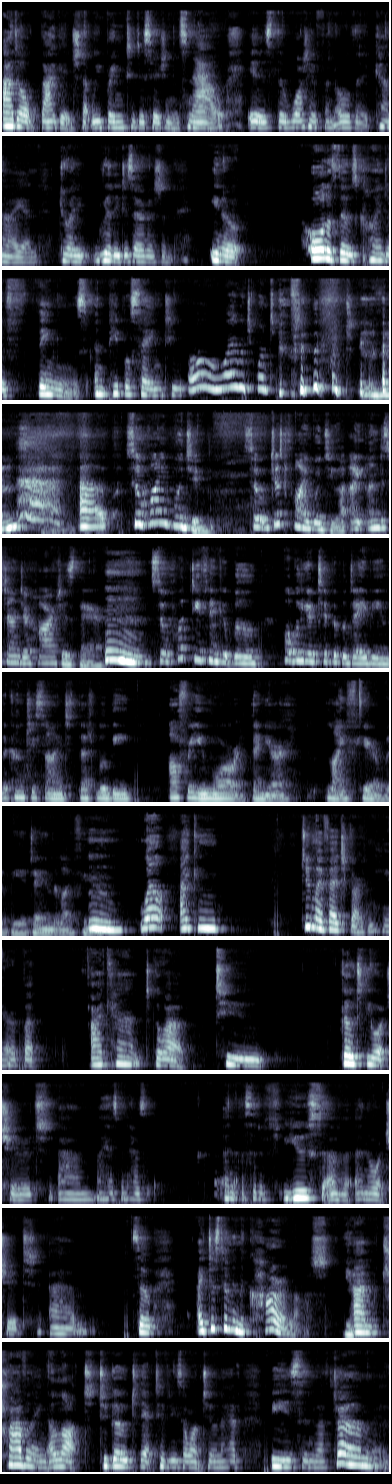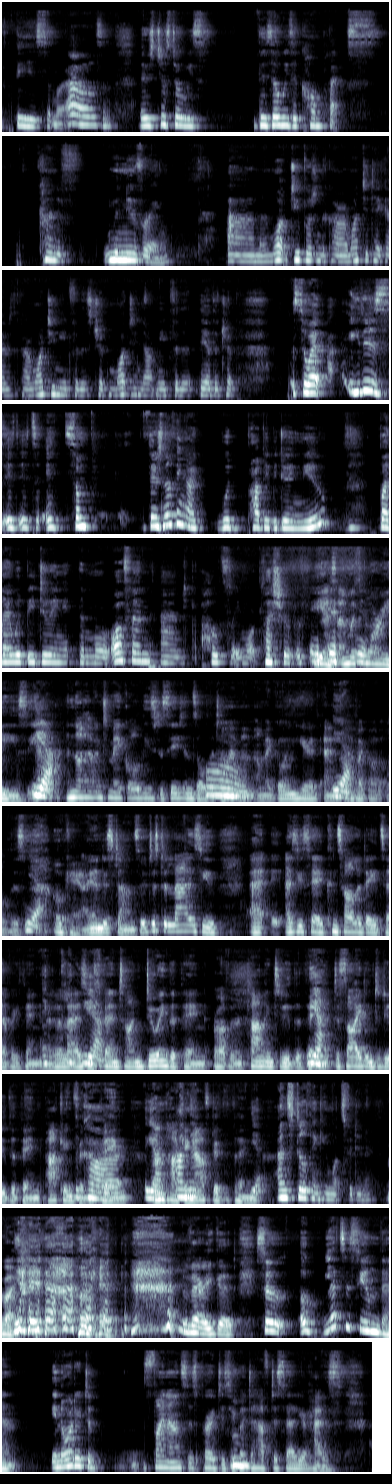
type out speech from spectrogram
adult baggage that we bring to decisions now is the what if and all the can i and do i really deserve it and you know all of those kind of things and people saying to you oh why would you want to move to the country uh, So why would you? So just why would you? I, I understand your heart is there. mm, So what do you think it will? What will your typical day be in the countryside that will be offer you more than your life here would be? A day in the life here. mm. well i can do my veg garden here but i can't go out to go to the orchard. Um, my husband has an, a sort of use of an orchard. Um, so I just am in the car a lot. Yeah. I'm traveling a lot to go to the activities I want to, and I have bees in Rathdrum and I have bees somewhere else, and there's just always there's always a complex kind of maneuvering. Um, and what do you put in the car, and what do you take out of the car, and what do you need for this trip, and what do you not need for the, the other trip? So I, it is it, it's it's some. There's nothing I would probably be doing new, but I would be doing it them more often and hopefully more pleasurably. Yes, and with Yeah. more ease. Yeah. And not having to make all these decisions all the time. Am, am I going here? And Yeah. have I got all this? Yeah. Okay, I understand. So it just allows you, uh, as you say, it consolidates everything and it allows you to yeah. spend time doing the thing rather than planning to do the thing, Yeah. deciding to do the thing, packing for the, thing, yeah, unpacking the- after the thing. Yeah, and still thinking what's for dinner. Right. okay. Very good. So oh, let's assume then, in order to finance this purchase, you're going to have to sell your house.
